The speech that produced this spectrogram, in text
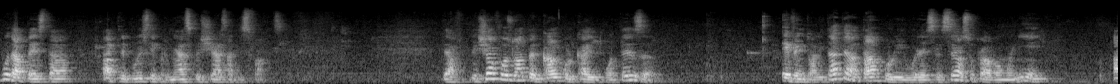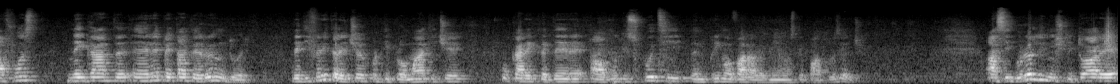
Budapesta ar trebui să-i primească și ea satisfacție. Deși a fost luată în calcul ca ipoteză, eventualitatea atacului URSS asupra României a fost negată în repetate rânduri de diferitele cercuri diplomatice cu care cădere a avut discuții în primăvara lui 1940. Asigurări liniștitoare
